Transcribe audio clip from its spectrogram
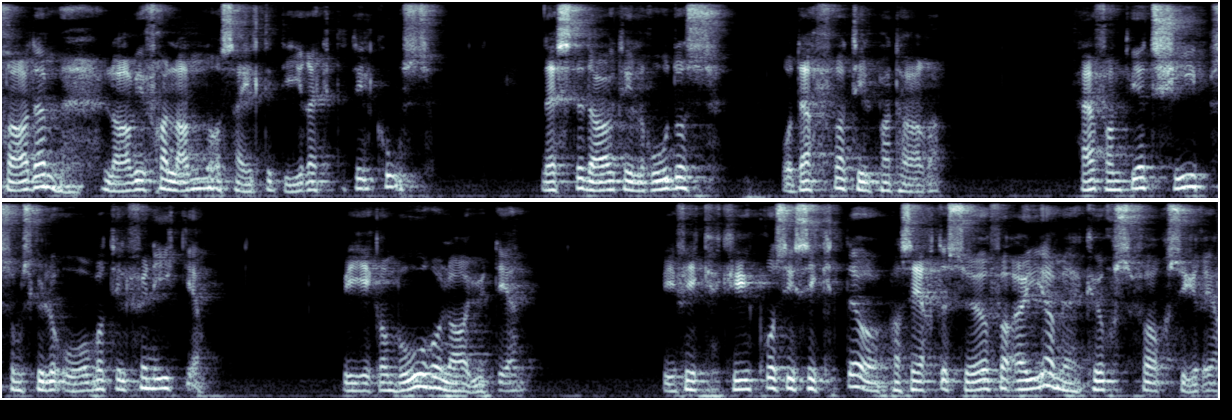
fra dem, la vi fra land og seilte direkte til Kos. Neste dag til Rodos og derfra til Patara. Her fant vi et skip som skulle over til Fønikia. Vi gikk om bord og la ut igjen. Vi fikk Kypros i sikte og passerte sør for øya med kurs for Syria.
